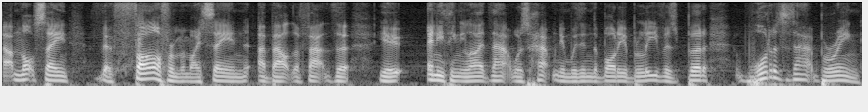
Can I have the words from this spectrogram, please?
I'm not saying far from am I saying about the fact that you know anything like that was happening within the body of believers, but what does that bring?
